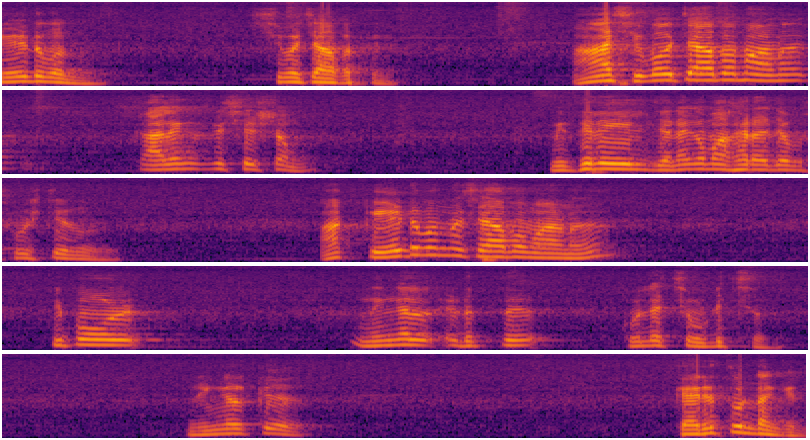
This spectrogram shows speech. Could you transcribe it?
കേടുവന്നു ശിവചാപത്തിന്. ആ ശിവചാപമാണ് കാലങ്ങൾക്ക് ശേഷം മിഥിലയിൽ ജനക മഹാരാജാവ് സൃഷ്ടിച്ചിരുന്നത്. ആ കേടുവന്ന ശാപമാണ് ഇപ്പോൾ നിങ്ങൾ എടുത്ത് കുലച്ചൊടിച്ചത്. നിങ്ങൾക്ക് കരുത്തുണ്ടെങ്കിൽ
